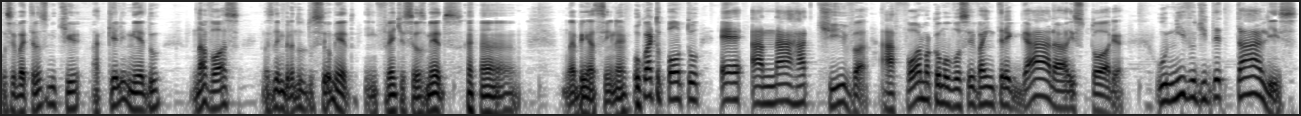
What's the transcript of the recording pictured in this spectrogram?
você vai transmitir aquele medo na voz, mas lembrando do seu medo. Enfrente os seus medos. Não é bem assim, né? O quarto ponto é a narrativa, a forma como você vai entregar a história, o nível de detalhes.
